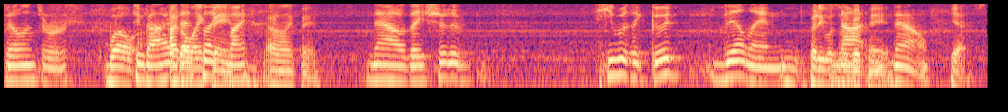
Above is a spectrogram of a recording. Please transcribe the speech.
the villains were well, Dude, I- I don't like, like Bane. my- I don't like Bane. now they should have. He was a good villain, But he wasn't not a good Bane. no. Yes,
